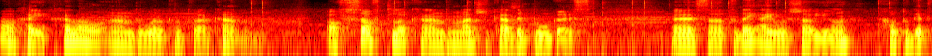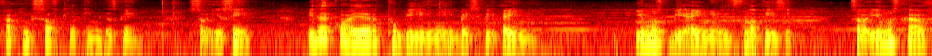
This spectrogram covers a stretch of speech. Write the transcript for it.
Oh hey, hello and welcome to Arcanum of Softlock and Magica the Boogers. Uh, so today I will show you how to get fucking softlock in this game. So you see, it requires to be basically aiming. You must be aiming, it's not easy. So you must have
